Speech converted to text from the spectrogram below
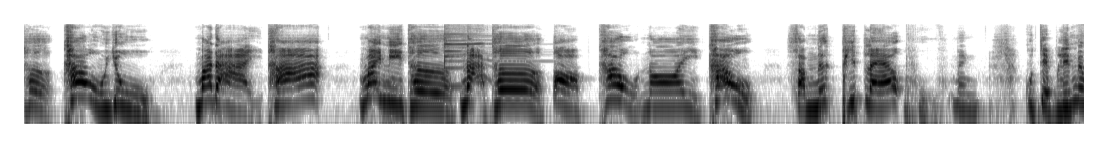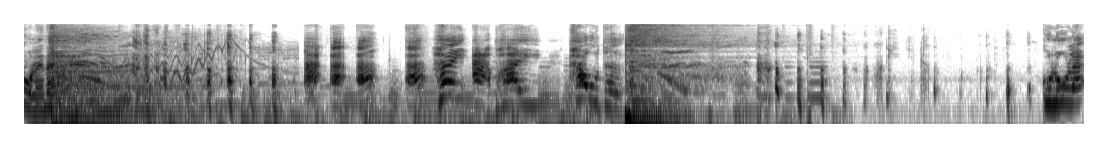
เถอะเข้าอยู่ มาดายท้า ไม่มีเธอหนะเธอ ตอบเข้าน่อย เข้าสำนึกผิดแล้วโอ้โหแม่งกูเจ็บลิ้นไปหมดเลยนะะะะะให้อภัยเข้าเถอะ กูรู้แล้ว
